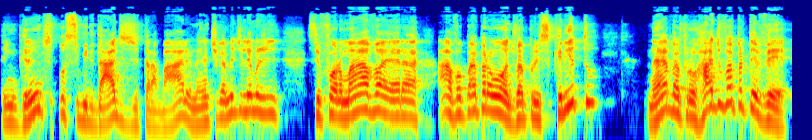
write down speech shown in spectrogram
tem grandes possibilidades de trabalho, né? Antigamente, lembra, a gente se formava, era, ah, vou vai para onde? Vai para o escrito, né? Vai para o rádio, vai para a TV,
